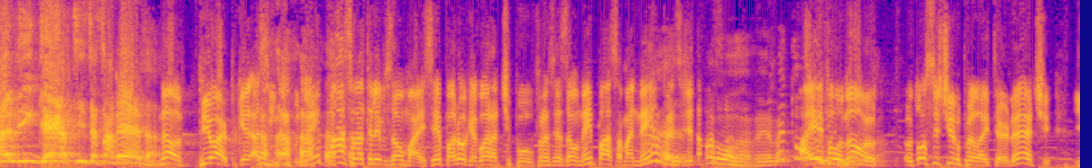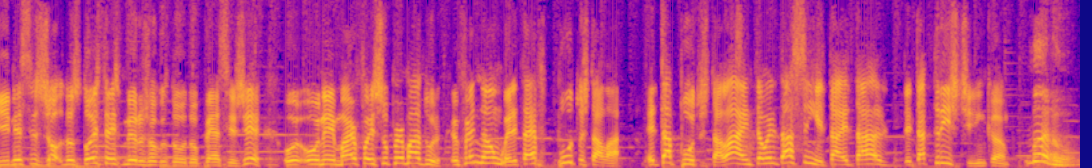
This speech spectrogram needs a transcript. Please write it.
Ah, ninguém assiste essa merda! Não, pior, porque assim, tipo, nem passa na televisão mais. Você reparou que agora, tipo, o francesão nem passa, mas nem o PSG tá passando. Porra, velho, vai tomar Aí ele falou: não, eu, eu tô assistindo pela internet e nesses nos dois, três primeiros jogos do, do PSG, o, o Neymar foi super maduro. Eu falei, não, ele tá puto de estar lá. Ele tá puto de estar lá, então ele tá assim, ele tá, ele tá, ele tá triste em campo. Mano,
